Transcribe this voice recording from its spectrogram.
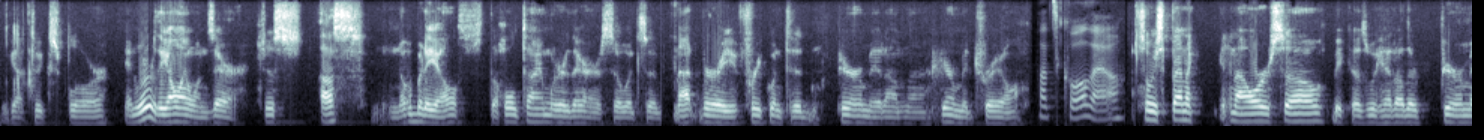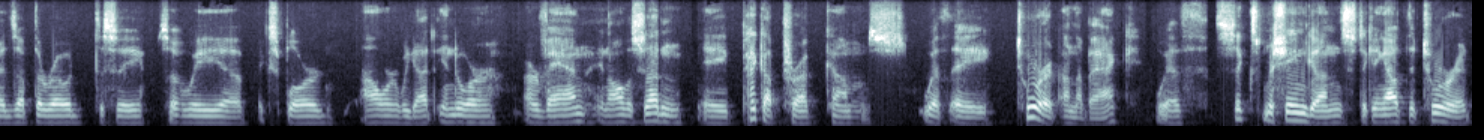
we got to explore and we were the only ones there just us, nobody else, the whole time we were there. So it's a not very frequented pyramid on the pyramid trail. That's cool, though. So we spent a, an hour or so because we had other pyramids up the road to see. So we uh, explored hour. We got into our our van, and all of a sudden, a pickup truck comes with a turret on the back with six machine guns sticking out the turret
